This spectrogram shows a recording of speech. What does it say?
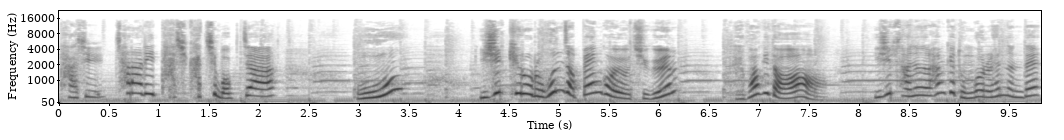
다시, 차라리 다시 같이 먹자. 오? 20kg를 혼자 뺀 거예요, 지금? 대박이다. 24년을 함께 동거를 했는데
